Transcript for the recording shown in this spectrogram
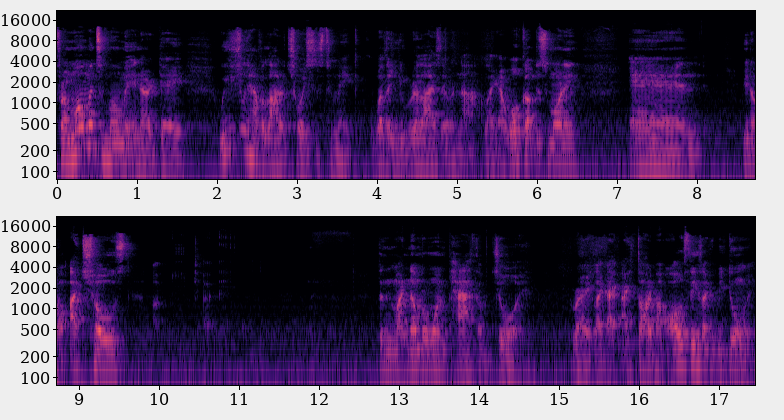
from moment to moment in our day, we usually have a lot of choices to make, whether you realize it or not. Like I woke up this morning and you know, I chose uh, the, my number one path of joy, right? Like I, I thought about all the things I could be doing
